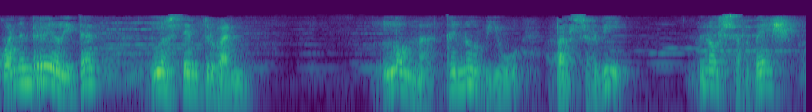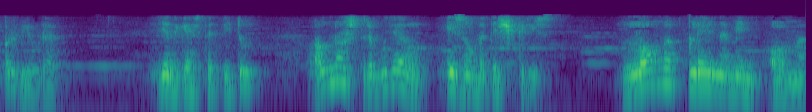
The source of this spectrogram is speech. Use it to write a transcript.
quan en realitat l'estem trobant. L'home que no viu per servir no serveix per viure. I en aquesta actitud, el nostre model és el mateix Crist, l'home plenament home,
